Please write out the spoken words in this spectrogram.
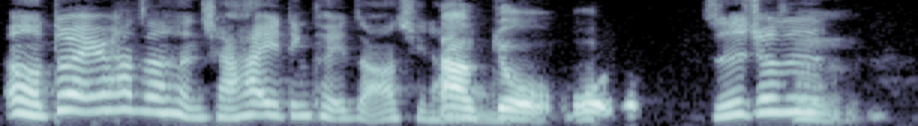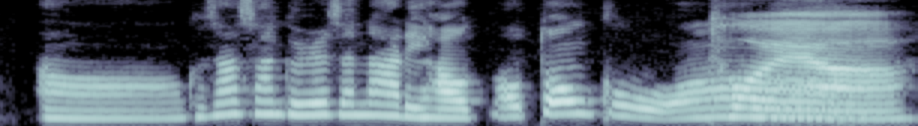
嗯，对，因为他真的很强，他一定可以找到其他那。就我只是就是，嗯，哦、可是他三个月在那里，好好痛苦哦。对，啊，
